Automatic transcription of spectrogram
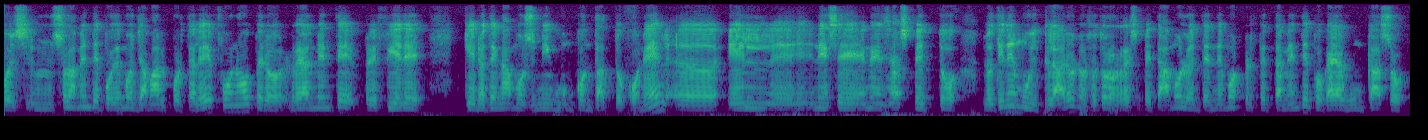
pues mm, solamente podemos llamar por teléfono, pero realmente prefiere que no tengamos ningún contacto con él. Eh, él eh, en, ese, en ese aspecto lo tiene muy claro, nosotros lo respetamos, lo entendemos perfectamente porque hay algún caso,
